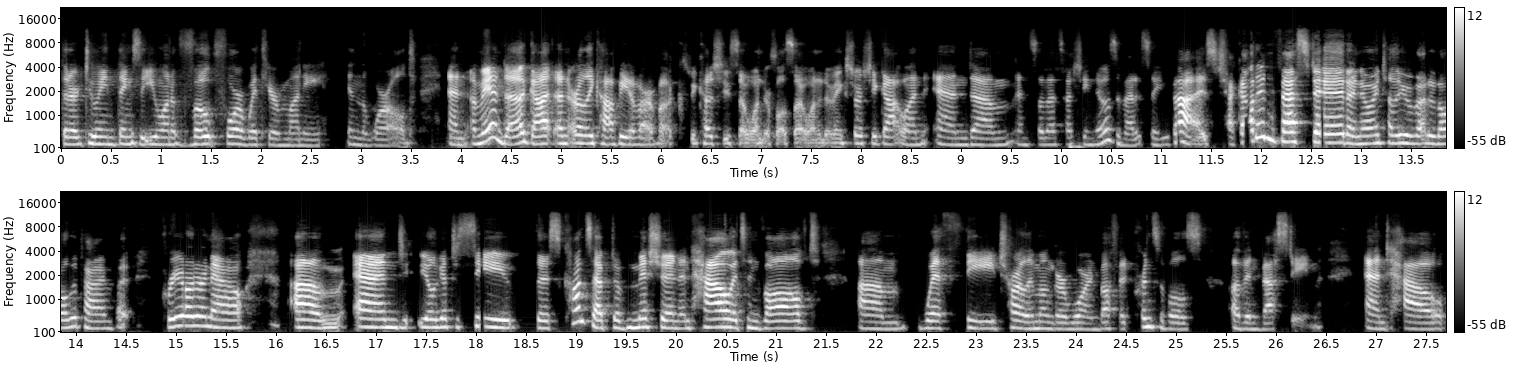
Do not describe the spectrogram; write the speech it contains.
that are doing things that you want to vote for with your money in the world. And Amanda got an early copy of our book because she's so wonderful. So I wanted to make sure she got one, and um, and so that's how she knows about it. So you guys check out Invested. I know I tell you about it all the time, but pre-order now, um, and you'll get to see this concept of mission and how it's involved um, with the Charlie Munger Warren Buffett principles of investing, and how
